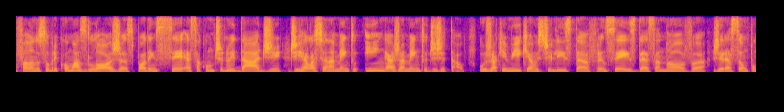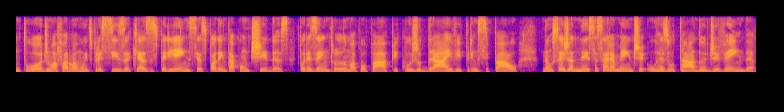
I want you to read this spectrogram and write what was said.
falando sobre como as lojas podem ser essa continuidade de relacionamento e engajamento digital. O Jacquemy, que é um estilista francês dessa nova geração, pontuou de uma forma muito precisa que as experiências podem estar contidas, por exemplo, numa pop-up cujo drive principal não seja necessariamente o resultado de venda.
